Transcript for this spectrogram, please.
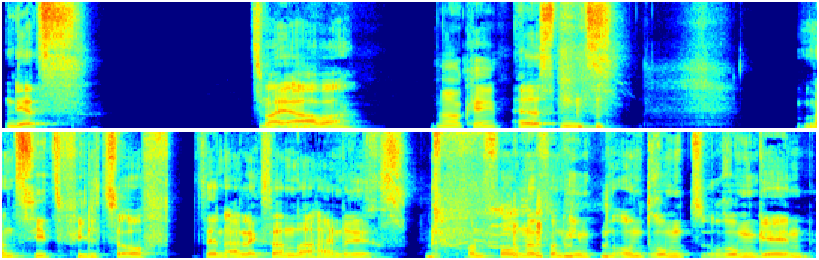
Und jetzt zwei Mhm. Aber. Okay. Erstens, man sieht viel zu oft den Alexander Heinrichs von vorne, von hinten und rum, rumgehen.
